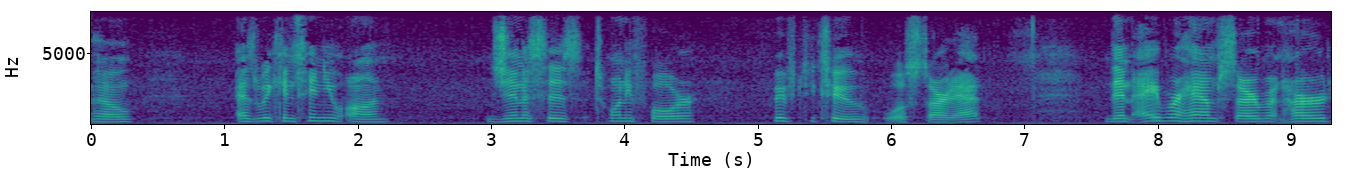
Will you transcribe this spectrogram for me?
So, as we continue on, Genesis 24 52 will start at. Then Abraham's servant heard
